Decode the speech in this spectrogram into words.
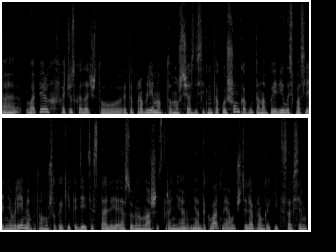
Э, во-первых, хочу сказать, что это проблема, потому что сейчас действительно такой шум, как будто она появилась в последнее время, потому что какие-то дети стали, особенно в нашей стране, неадекватные, а учителя прям какие-то совсем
